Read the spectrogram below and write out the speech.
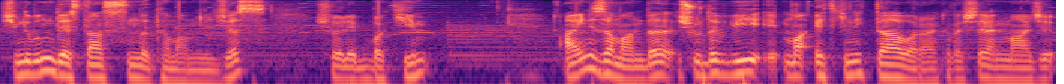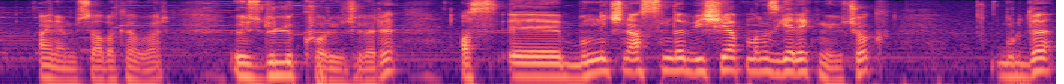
Şimdi bunun destansısını da tamamlayacağız. Şöyle bir bakayım. Aynı zamanda şurada bir etkinlik daha var arkadaşlar. Yani mace aynen müsabaka var. Özgürlük koruyucuları. As, e, bunun için aslında bir şey yapmanız gerekmiyor çok. Burada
